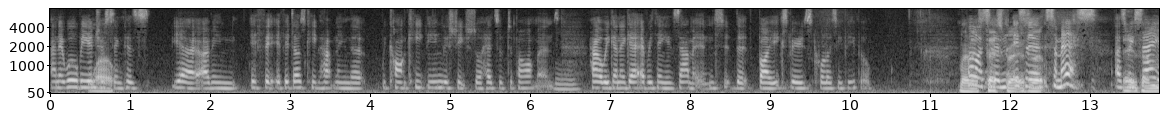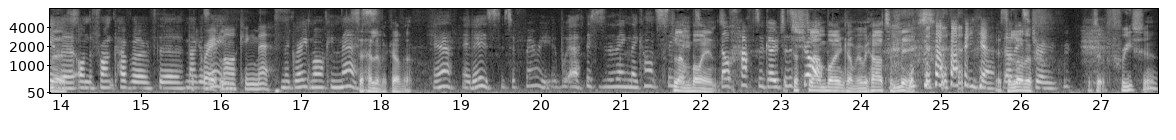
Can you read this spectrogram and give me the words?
and it will be interesting because. Yeah, I mean, if it, if it does keep happening that we can't keep the English teachers or heads of departments, Mm. how are we going to get everything examined that by experienced quality people? Man, oh, it's it's, a, it's, a, it? it's a mess, as we say in the, on the front cover of the The magazine. great marking mess. The great marking mess. It's a hell of a cover. Yeah, it is. It's a very. Uh, this is the thing they can't see. flamboyant. It. They'll have to go to It's the a shop. flamboyant cover. It'll be hard to miss. yeah, It's that a lot is of- true. is it freesia?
